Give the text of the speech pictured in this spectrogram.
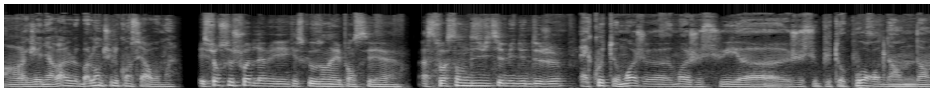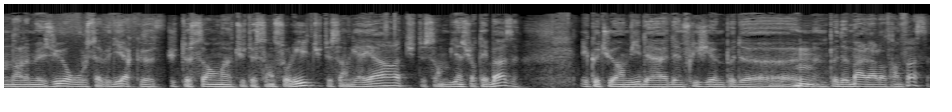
en règle générale, le ballon tu le conserves au moins. Et sur ce choix de la mêlée, qu'est-ce que vous en avez pensé euh, à 78e minute de jeu? Bah, Écoute, moi je, moi je suis, euh, je suis plutôt pour dans, dans, dans la mesure où ça veut dire que tu te sens, tu te sens solide, tu te sens gaillard, tu te sens bien sur tes bases et que tu as envie d'infliger un peu de, Hmm. un peu de mal à l'autre en face.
